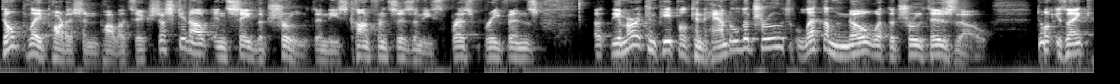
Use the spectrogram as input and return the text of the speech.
don't play partisan politics. Just get out and say the truth in these conferences and these press briefings. Uh, the American people can handle the truth. Let them know what the truth is, though. Don't you think?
